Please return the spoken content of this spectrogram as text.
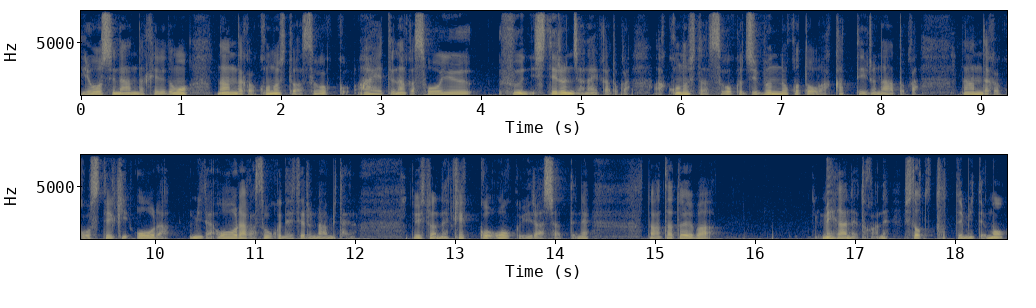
容姿なんだけれどもなんだかこの人はすごくあえてなんかそういう風にしてるんじゃないかとかあこの人はすごく自分のことを分かっているなとかなんだかこう素敵オーラみたいなオーラがすごく出てるなみたいな。という人はね結構多くいらっしゃってね。だから例えばメガネとかね一つ取ってみても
